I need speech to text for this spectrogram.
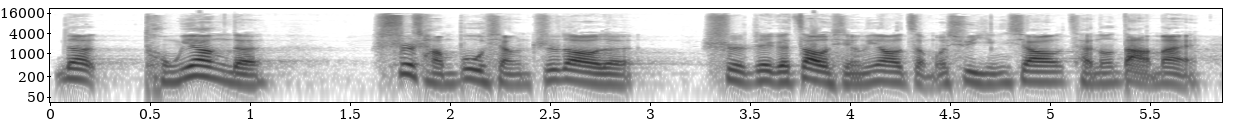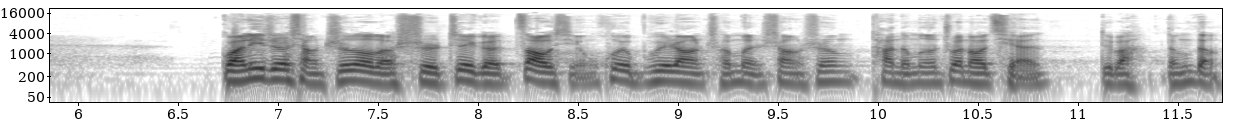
那同样的，市场部想知道的是这个造型要怎么去营销才能大卖，管理者想知道的是这个造型会不会让成本上升，他能不能赚到钱，对吧？等等。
